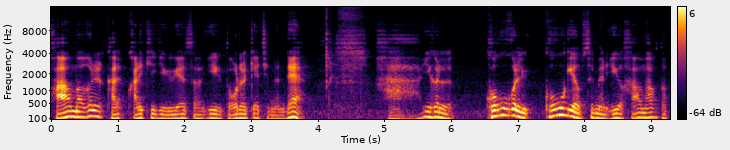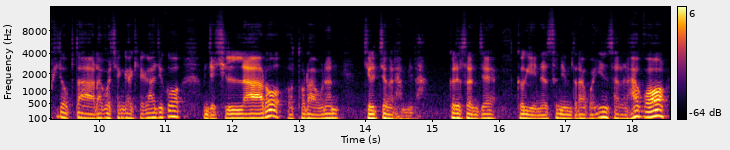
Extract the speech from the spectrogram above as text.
화음학을 가, 가리키기 위해서 이 도를 깨쳤는데 아, 이걸 고국을 고국이 없으면 이 화음학도 필요 없다라고 생각해 가지고 이제 신라로 돌아오는 결정을 합니다. 그래서 이제 거기 있는 스님들하고 인사를 하고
